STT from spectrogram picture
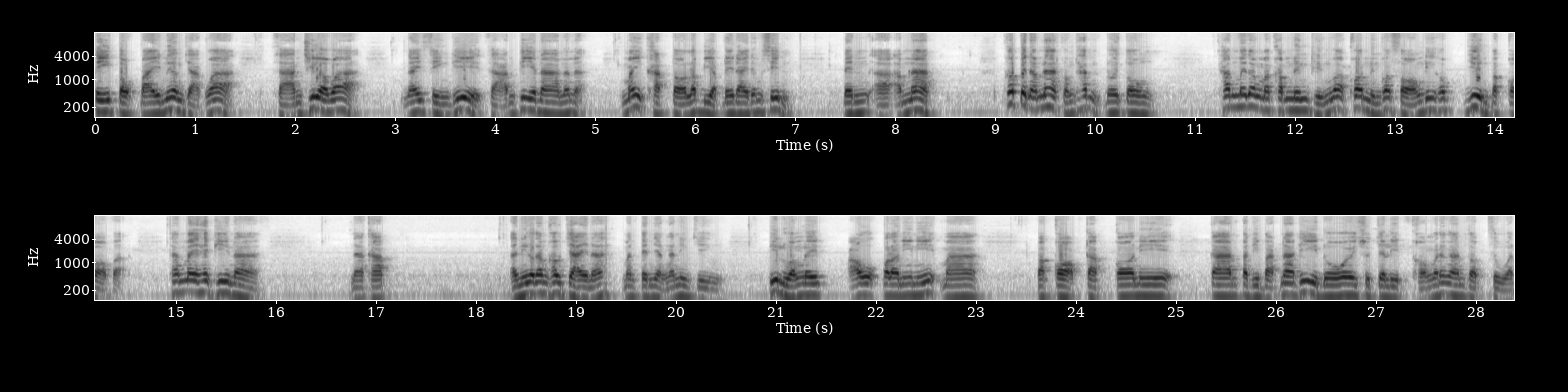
ตีตกไปเนื่องจากว่าศาลเชื่อว่าในสิ่งที่ศาลพิจารณานั้นอะ ไม่ขัดต่อระเบียบใด ๆ ทั้งสิ้น เป็นอำนาจ ก็เป็นอำนาจของท่านโดยตรง ท่านไม่ต้องมาคำนึงถึงว่าข้อหนึ่งข้อสองที่เขายื่นประกอบอะ ท่านไม่ให้พิจารณานะครับ อันนี้ก็ต้องเข้าใจนะ มันเป็นอย่างนั้นจริง ๆ พี่หลวงเลยเอากรณีนี้มาประกอบกับกรณีการปฏิบัติหน้าที่โดยสุจริตของพนักงานสอบสวน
